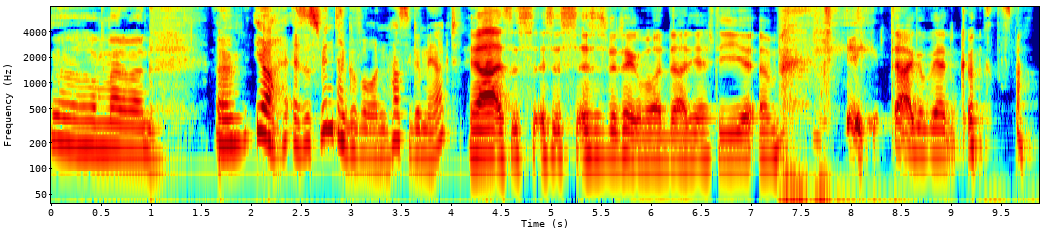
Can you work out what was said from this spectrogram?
Oh Mann, Mann. Ähm, ja, es ist Winter geworden, hast du gemerkt? Ja, es ist, es ist, es ist Winter geworden, Daniel. Die, ähm, die Tage werden kürzer.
